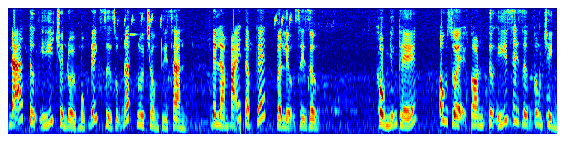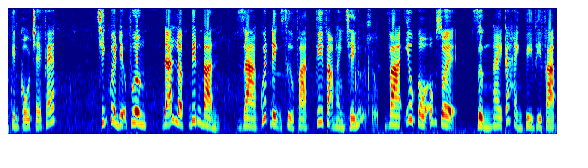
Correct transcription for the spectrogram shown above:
đã tự ý chuyển đổi mục đích sử dụng đất nuôi trồng thủy sản để làm bãi tập kết vật liệu xây dựng. Không những thế, ông Duệ còn tự ý xây dựng công trình kiên cố trái phép. Chính quyền địa phương đã lập biên bản ra quyết định xử phạt vi phạm hành chính và yêu cầu ông Duệ dừng ngay các hành vi vi phạm.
